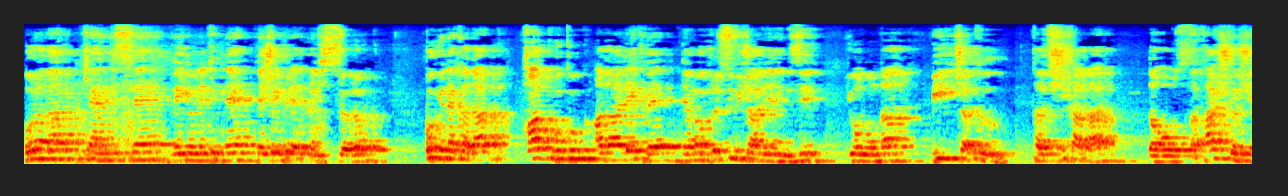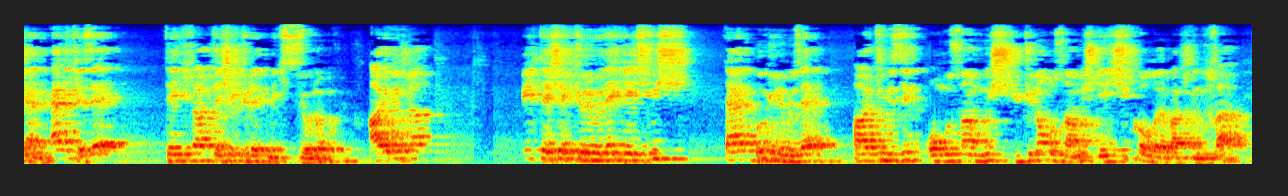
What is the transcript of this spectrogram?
Buradan kendisine ve yönetimine teşekkür etmek istiyorum. Bugüne kadar hak, hukuk, adalet ve demokrasi mücadelemizin yolunda bir çakıl taşı kadar da olsa taş döşeyen herkese tekrar teşekkür etmek istiyorum. Ayrıca bir teşekkürümü de geçmişten bugünümüze partimizin omuzlanmış, yükünü omuzlanmış Gençlik Kolları Başkanımıza,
